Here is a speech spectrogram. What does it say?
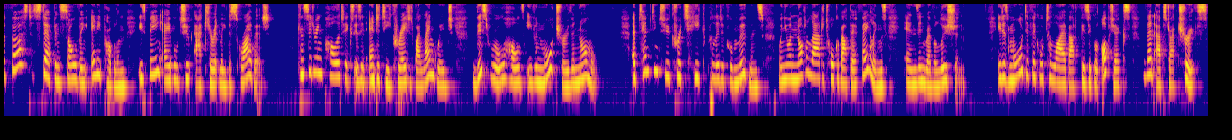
The first step in solving any problem is being able to accurately describe it. Considering politics is an entity created by language, this rule holds even more true than normal. Attempting to critique political movements when you are not allowed to talk about their failings ends in revolution. It is more difficult to lie about physical objects than abstract truths,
